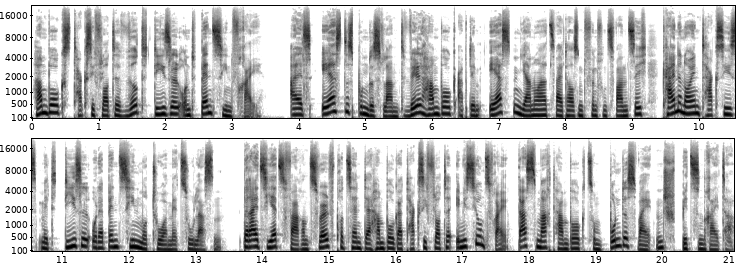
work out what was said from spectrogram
Hamburgs Taxiflotte wird diesel- und benzinfrei. Als erstes Bundesland will Hamburg ab dem 1. Januar 2025 keine neuen Taxis mit Diesel- oder Benzinmotor mehr zulassen. Bereits jetzt fahren 12 Prozent der Hamburger Taxiflotte emissionsfrei. Das macht Hamburg zum bundesweiten Spitzenreiter.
